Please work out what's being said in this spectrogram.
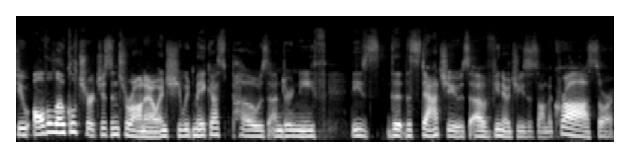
to all the local churches in Toronto, and she would make us pose underneath these the the statues of you know Jesus on the cross or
